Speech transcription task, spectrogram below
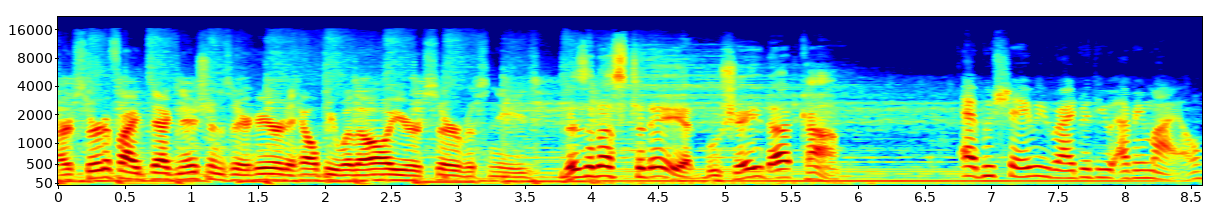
Our certified technicians are here to help you with all your service needs. Visit us today at Boucher.com. At Boucher, we ride with you every mile.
